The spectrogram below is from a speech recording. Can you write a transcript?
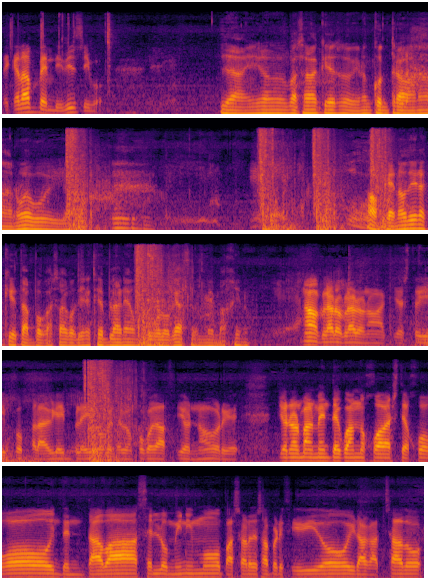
te quedas vendidísimo. Ya, y no pasaba que eso, que no encontraba nada nuevo y. Aunque no tienes que ir tampoco a saco, tienes que planear un poco lo que haces, me imagino. No, claro, claro, no. Aquí estoy pues, para el gameplay porque tengo un poco de acción, ¿no? Porque yo normalmente cuando jugaba este juego intentaba hacer lo mínimo, pasar desapercibido, ir agachado.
